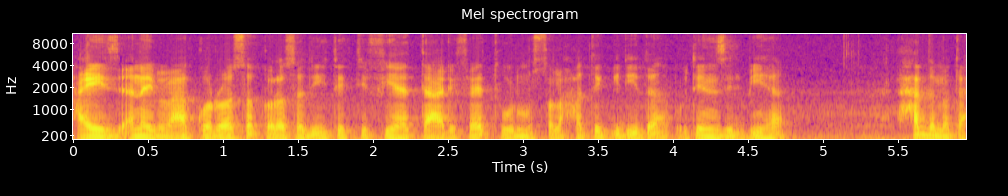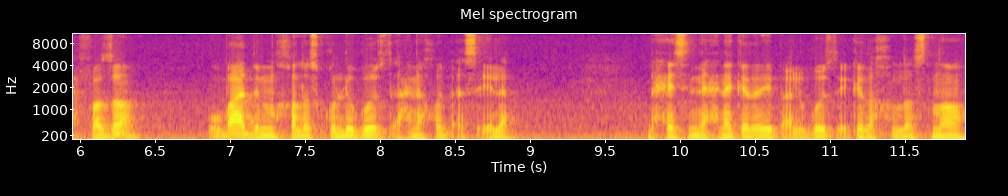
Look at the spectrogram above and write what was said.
عايز أنا يبقى معاك كراسة؟ الكراسة دي تكتب فيها التعريفات والمصطلحات الجديدة وتنزل بيها. لحد ما تحفظها وبعد ما نخلص كل جزء هناخد أسئلة بحيث إن إحنا كده يبقى الجزء كده خلصناه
